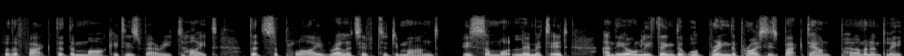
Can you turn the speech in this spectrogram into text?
for the fact that the market is very tight, that supply relative to demand is somewhat limited, and the only thing that will bring the prices back down permanently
